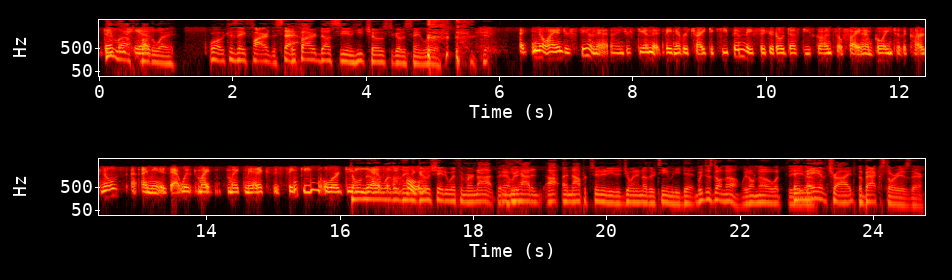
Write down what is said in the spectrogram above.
He doesn't left, have. by the way. Well, because they fired the staff. They fired Dusty, and he chose to go to St. Louis. I- No, I understand that. I understand that they never tried to keep him. They figured, oh, Dusty's gone, so fine, I'm going to the Cardinals. I- I mean, is that what Mike Mike Maddux is thinking, or did Don't he know have whether they hope? negotiated with him or not, but Yeah, he we- had an, uh, an opportunity to join another team, and he did. We just don't know. We don't know what the they may uh, have tried. the backstory is there.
